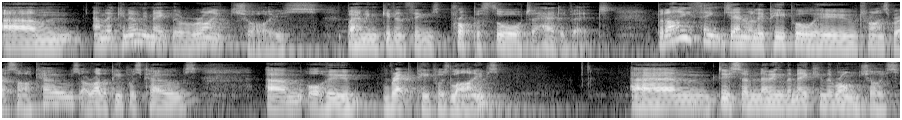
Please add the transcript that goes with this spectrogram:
Um, and they can only make the right choice by having given things proper thought ahead of it. But I think generally people who transgress our codes or other people's codes um, or who wreck people's lives um, do so knowing they're making the wrong choice.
